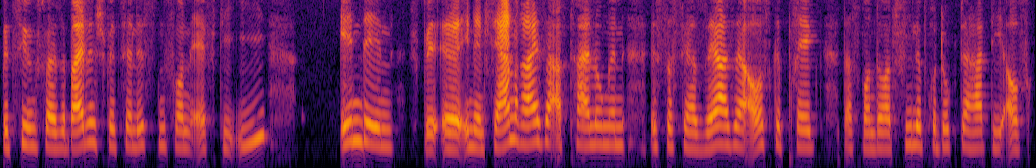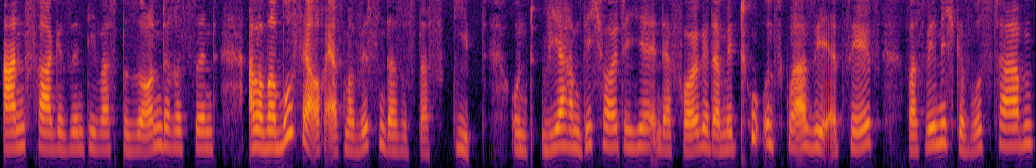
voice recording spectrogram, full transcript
beziehungsweise bei den Spezialisten von FDI in den in den Fernreiseabteilungen ist das ja sehr, sehr ausgeprägt, dass man dort viele Produkte hat, die auf Anfrage sind, die was Besonderes sind. Aber man muss ja auch erstmal wissen, dass es das gibt. Und wir haben dich heute hier in der Folge, damit du uns quasi erzählst, was wir nicht gewusst haben,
